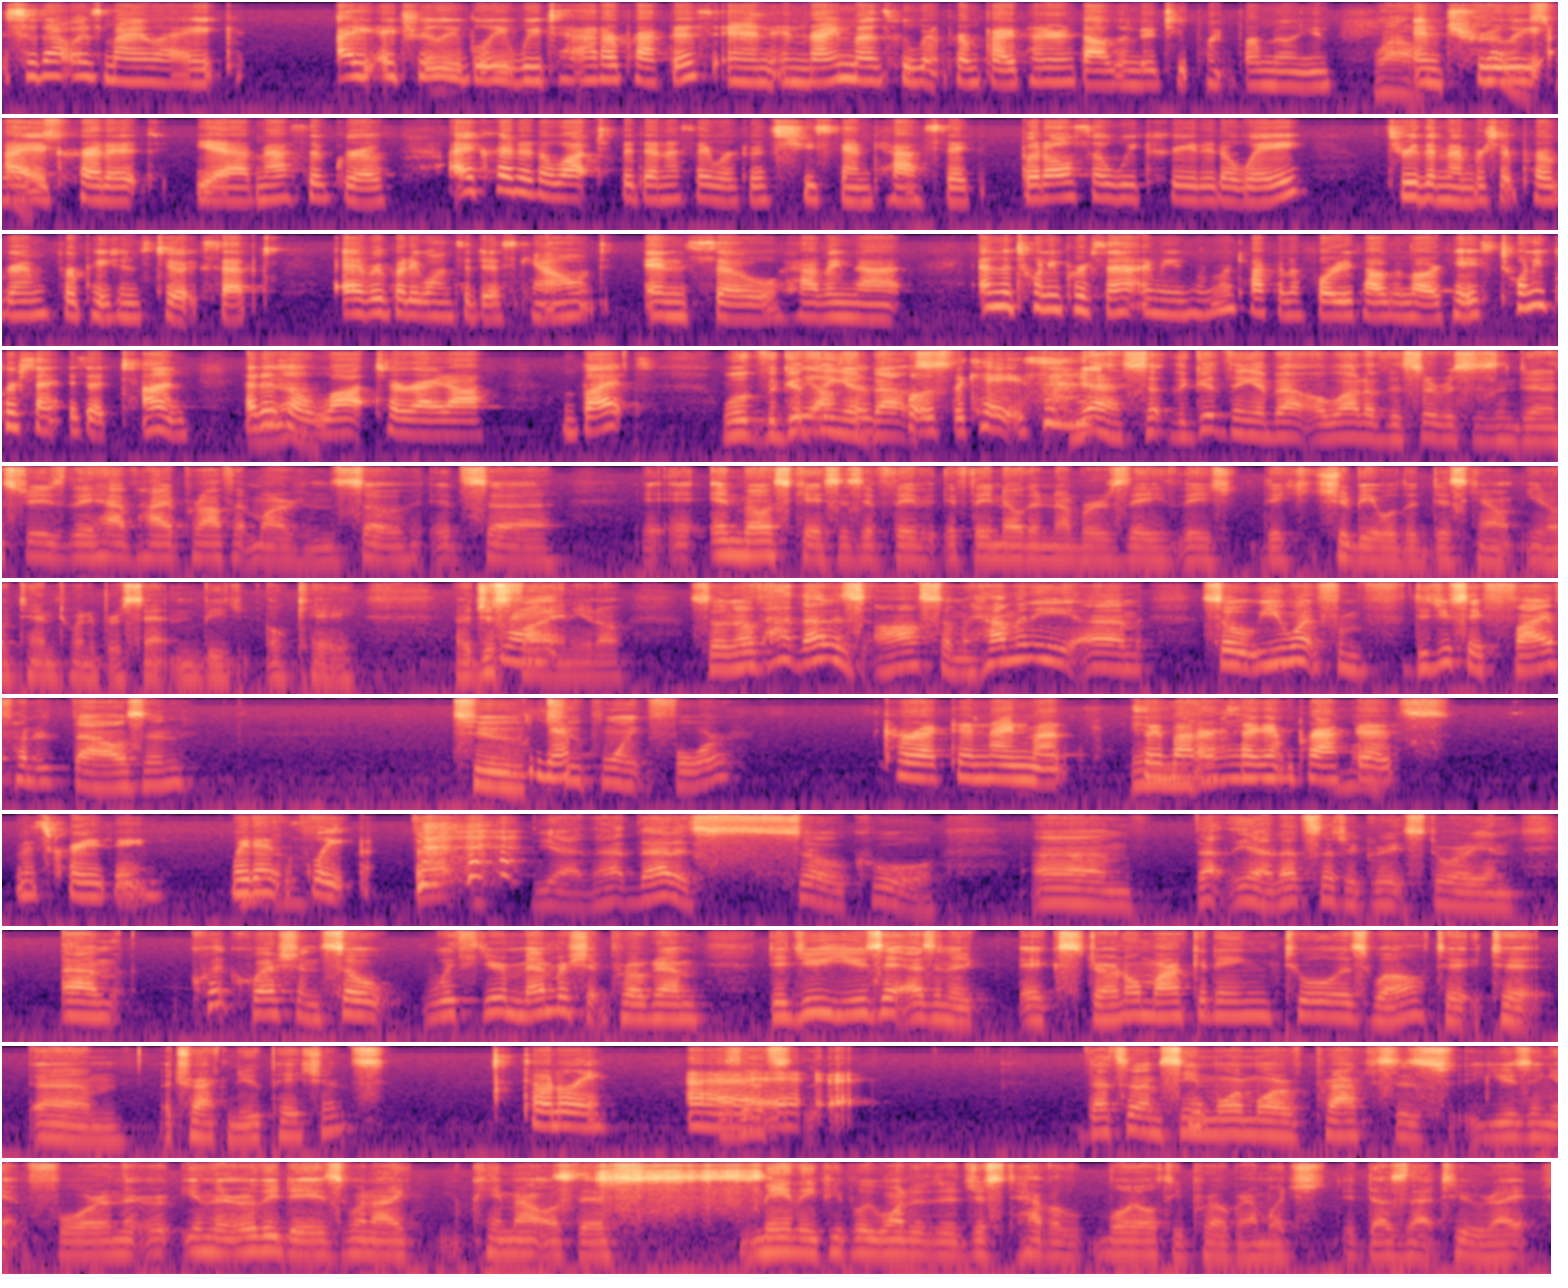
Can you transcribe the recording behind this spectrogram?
So that was my like I, I truly believe we had our practice and in nine months we went from 500,000 to 2.4 million. Wow. and truly I credit yeah massive growth. I credit a lot to the dentist I worked with. She's fantastic. But also we created a way through the membership program for patients to accept. Everybody wants a discount. And so having that and the 20% I mean when we're talking a $40,000 case 20% is a ton. That is Yeah. a lot to write off. But Well, the good we thing about close the case yeah, so the good thing about a lot of the services in dentistry is they have high profit margins. So it's uh, in most cases, if they if they know their numbers, they they sh- they should be able to discount you know 10 20 percent and be okay, uh, just Right. fine. You know. So no, that that is awesome. How many? Um, so you went from did you say five hundred thousand to Yep. two point four? correct in nine months so we bought our second practice Months. It was crazy. We didn't sleep. That- yeah, that that is so cool. Um, that yeah, that's such a great story. And um, quick question: so with your membership program, did you use it as an e- external marketing tool as well to to um, attract new patients? totally. Uh, that's- That's what I'm seeing more and more of practices using it for. In the in the early days when I came out with this, mainly people who wanted to just have a loyalty program, which it does that too, right?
